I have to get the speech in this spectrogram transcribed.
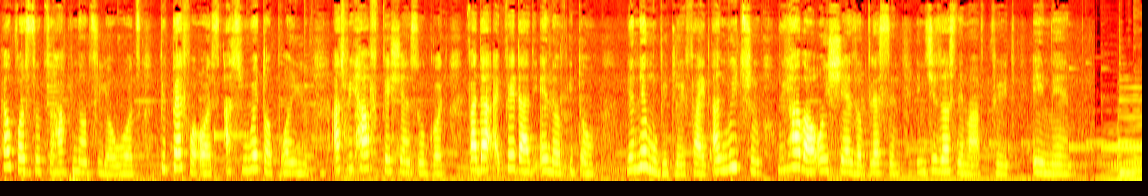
Help us to, hearken unto your words. Prepare for us as we wait upon you, as we have patience, O God. Father, I pray that at the end of it all, your name will be glorified, and we too, we have our own shares of blessing. In Jesus' name I've prayed. Amen.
